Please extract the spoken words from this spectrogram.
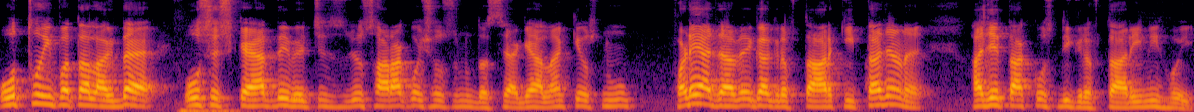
ਉੱਥੋਂ ਹੀ ਪਤਾ ਲੱਗਦਾ ਹੈ, ਉਸ ਸ਼ਿਕਾਇਤ ਦੇ ਵਿੱਚ ਜੋ ਸਾਰਾ ਕੁਝ ਉਸ ਨੂੰ ਦੱਸਿਆ ਗਿਆ, ਹਾਲਾਂਕਿ ਉਸ ਨੂੰ ਫੜਿਆ ਜਾਵੇਗਾ, ਗ੍ਰਿਫਤਾਰ ਕੀਤਾ ਜਾਣਾ ਹੈ। ਹਜੇ ਤੱਕ ਉਸ ਦੀ ਗ੍ਰਿਫਤਾਰੀ ਨਹੀਂ ਹੋਈ।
